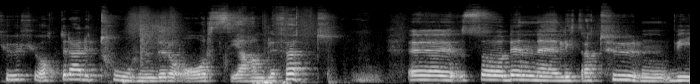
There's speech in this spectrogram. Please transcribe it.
2028 da er det 200 år siden han ble født. Eh, Så den litteraturen vi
